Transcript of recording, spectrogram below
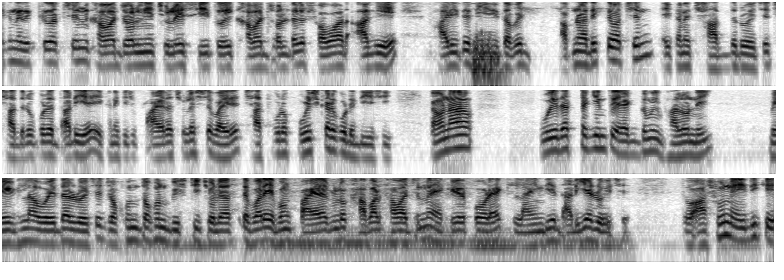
এখানে দেখতে পাচ্ছেন খাবার জল নিয়ে চলে এসেছি। তো এই খাবার জলটাকে সবার আগে হাঁড়িতে দিয়ে দিতে হবে। আপনারা দেখতে পাচ্ছেন, এখানে ছাদ রয়েছে। ছাদের উপরে দাঁড়িয়ে এখানে কিছু পায়রা চলে এসছে বাইরে। ছাদ পুরো পরিষ্কার করে দিয়েছি। কেননা ওয়েদারটা কিন্তু একদমই ভালো নেই। মেঘলা ওয়েদার রয়েছে, যখন তখন বৃষ্টি চলে আসতে পারে এবং পায়রাগুলো খাবার খাওয়ার জন্য একের পর এক লাইন দিয়ে দাঁড়িয়ে রয়েছে। তো আসুন এইদিকে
